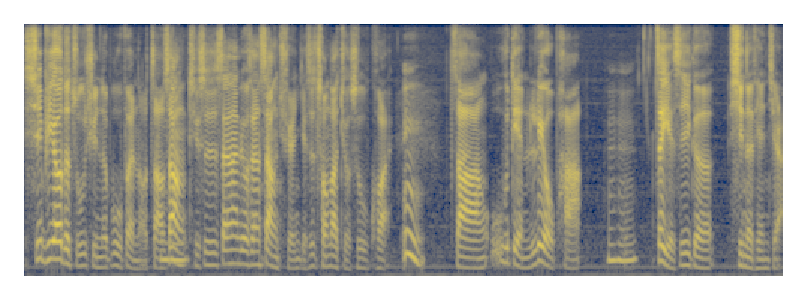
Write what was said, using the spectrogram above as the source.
CPU 的族群的部分哦，早上其实三三六三上权也是冲到九十五块，嗯，涨五点六趴，嗯哼，这也是一个新的天价，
